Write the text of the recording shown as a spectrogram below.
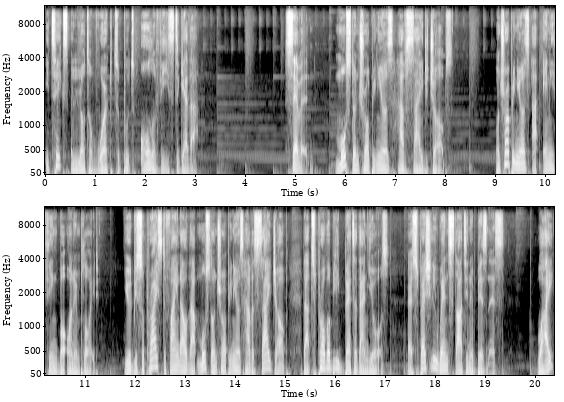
It takes a lot of work to put all of these together. 7. Most entrepreneurs have side jobs. Entrepreneurs are anything but unemployed. You'd be surprised to find out that most entrepreneurs have a side job that's probably better than yours, especially when starting a business. Why?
